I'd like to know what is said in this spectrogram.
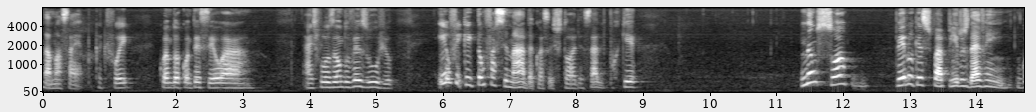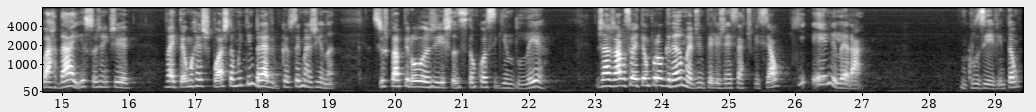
Da nossa época, que foi quando aconteceu a, a explosão do Vesúvio. E eu fiquei tão fascinada com essa história, sabe? Porque não só pelo que esses papiros devem guardar isso, a gente vai ter uma resposta muito em breve, porque você imagina, se os papirologistas estão conseguindo ler, já já você vai ter um programa de inteligência artificial que ele lerá, inclusive. Então,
